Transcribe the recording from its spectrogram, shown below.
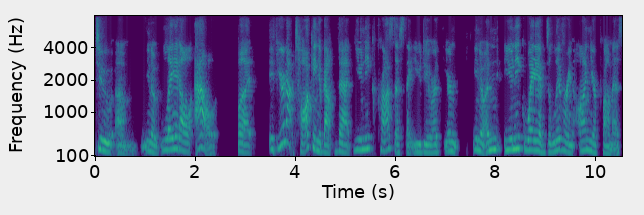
to um, you know, lay it all out, but if you're not talking about that unique process that you do or your you know a unique way of delivering on your promise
